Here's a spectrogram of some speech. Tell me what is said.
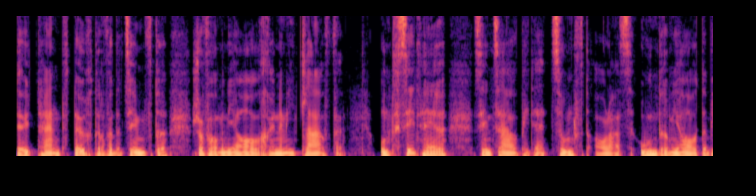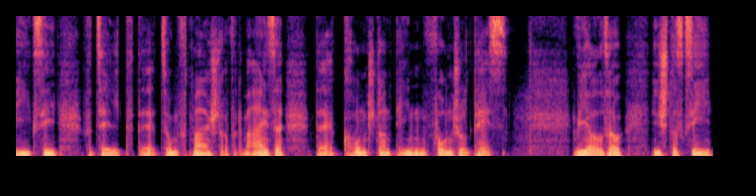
Dort haben die Töchter der Zunfter schon vor einem Jahr mitlaufen Und seither sind sie auch bei den Zunftanlässen unter einem Jahr dabei gewesen, erzählt der Zunftmeister der Meise, der Konstantin von Schultes. Wie also ist das gewesen,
